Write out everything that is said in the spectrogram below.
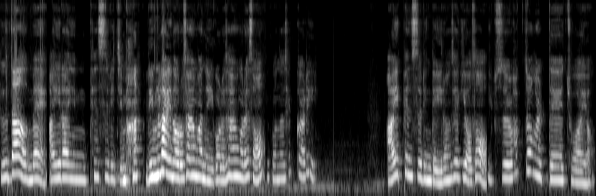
그 다음에 아이라인 펜슬이지만 립 라이너로 사용하는 이거를 사용을 해서 이거는 색깔이 아이 펜슬인데 이런 색이어서 입술 확정할 때 좋아요.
